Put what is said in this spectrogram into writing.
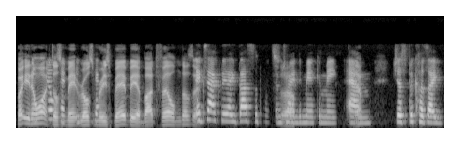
but you know what? You know Doesn't make Rosemary's Baby a bad film, does it? Exactly, like that's the point I'm trying to make in me. Um, just because I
